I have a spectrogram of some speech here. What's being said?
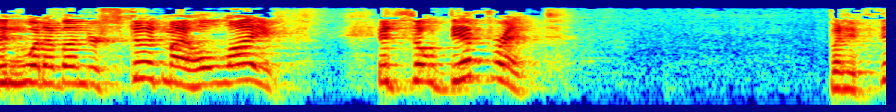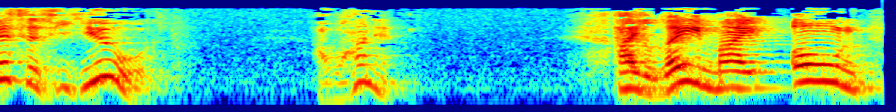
than what I've understood my whole life. It's so different. But if this is you, I want it. I lay my own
